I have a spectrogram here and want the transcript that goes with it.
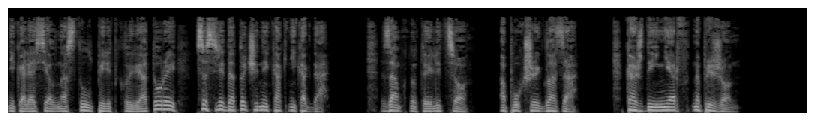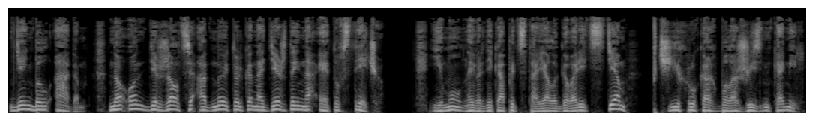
Николя сел на стул перед клавиатурой, сосредоточенный как никогда. Замкнутое лицо, опухшие глаза. Каждый нерв напряжен. День был адом, но он держался одной только надеждой на эту встречу. Ему наверняка предстояло говорить с тем, в чьих руках была жизнь Камиль.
